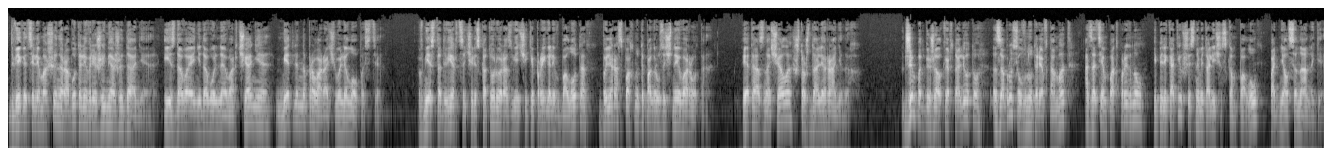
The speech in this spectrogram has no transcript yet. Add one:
Двигатели машины работали в режиме ожидания и, издавая недовольное ворчание, медленно проворачивали лопасти. Вместо дверцы, через которую разведчики прыгали в болото, были распахнуты погрузочные ворота. Это означало, что ждали раненых. Джим подбежал к вертолету, забросил внутрь автомат, а затем подпрыгнул и, перекатившись на металлическом полу, поднялся на ноги.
